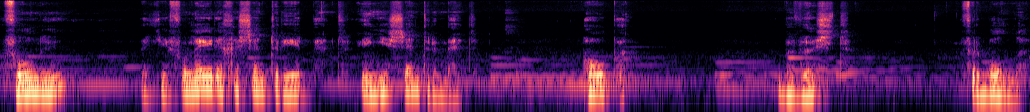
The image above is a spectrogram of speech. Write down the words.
Voel nu dat je volledig gecentreerd bent, in je centrum bent. Open, bewust, verbonden.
